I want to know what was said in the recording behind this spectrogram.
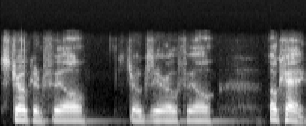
stroke and fill, stroke zero fill. Okay.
